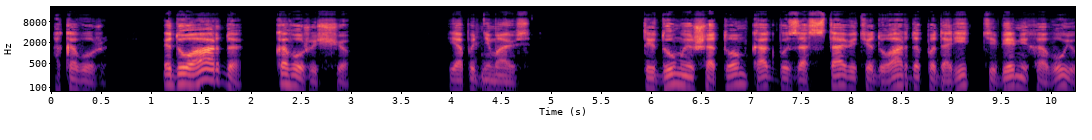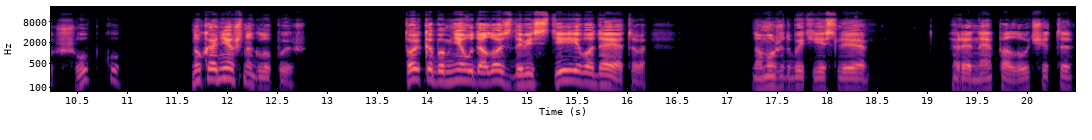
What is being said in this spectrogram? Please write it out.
а кого же? Эдуарда, кого же еще? Я поднимаюсь. — Ты думаешь о том, как бы заставить Эдуарда подарить тебе меховую шубку? Ну, конечно, глупыш. Только бы мне удалось довести его до этого — но, может быть, если Рене получит... Э,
